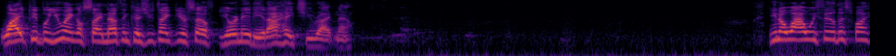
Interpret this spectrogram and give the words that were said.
White people, you ain't going to say nothing because you think to yourself, you're an idiot. I hate you right now. You know why we feel this way?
